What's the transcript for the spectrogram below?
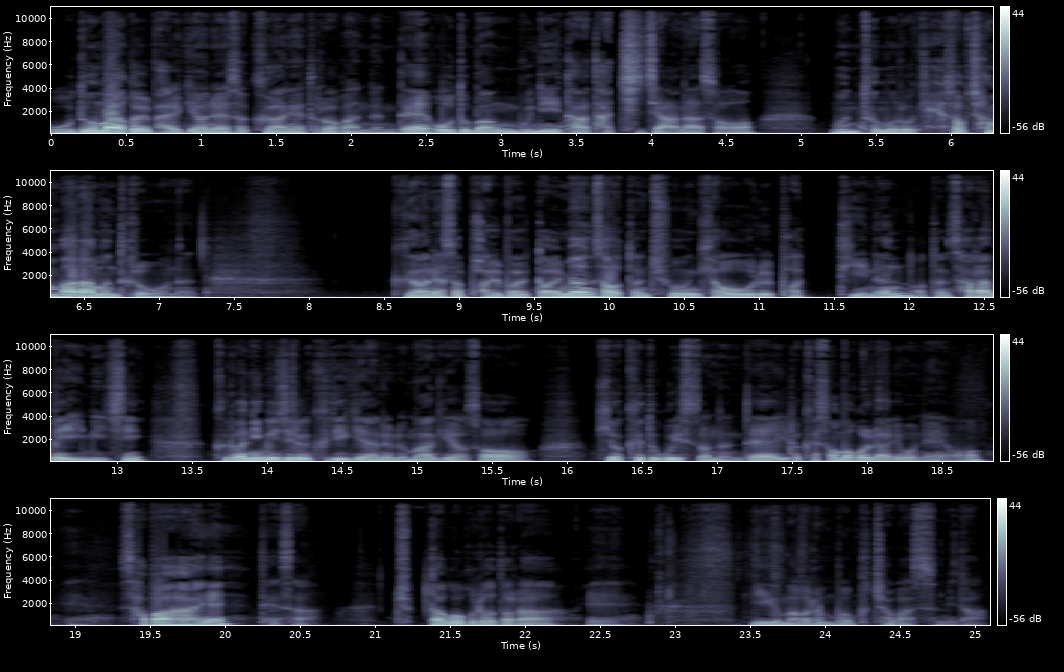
오두막을 발견해서 그 안에 들어갔는데 오두막 문이 다 닫히지 않아서 문틈으로 계속 찬바람은 들어오는 그 안에서 벌벌 떨면서 어떤 추운 겨울을 버티는 어떤 사람의 이미지 그런 이미지를 그리게 하는 음악이어서 기억해두고 있었는데 이렇게 써먹을 날이 오네요. 예. 사바하의 대사 춥다고 그러더라. 예. 이 음악을 한번 붙여봤습니다.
